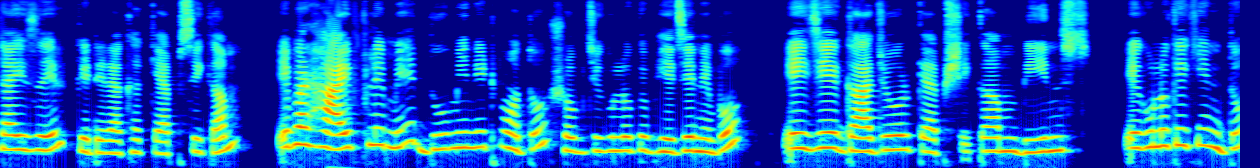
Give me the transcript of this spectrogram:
সাইজের কেটে রাখা ক্যাপসিকাম। এবার হাই ফ্লেমে দু মিনিট মতো সবজিগুলোকে ভেজে নেব। এই যে গাজর, ক্যাপসিকাম, বিনস, এগুলোকে কিন্তু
